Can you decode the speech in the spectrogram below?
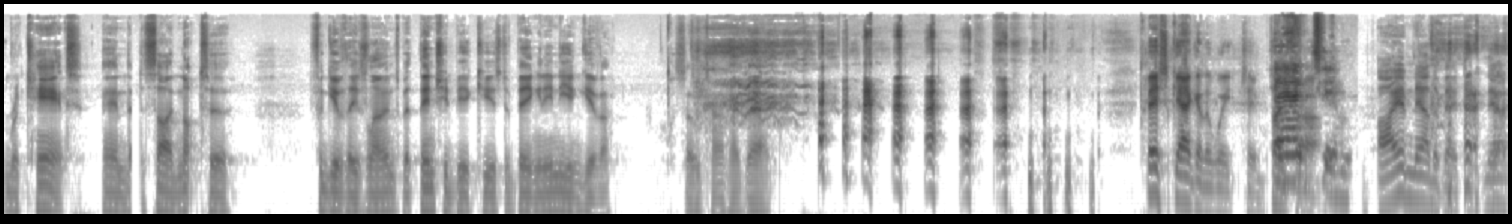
recant and decide not to forgive these loans, but then she'd be accused of being an Indian giver. So we can't have that. Best gag of the week, Tim. So Bad. Tim. I am now the bad. Now,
